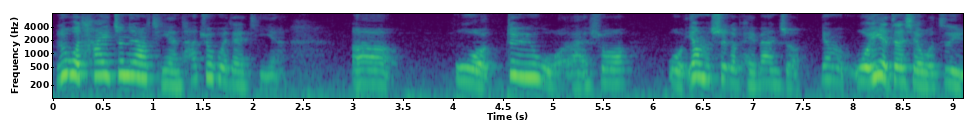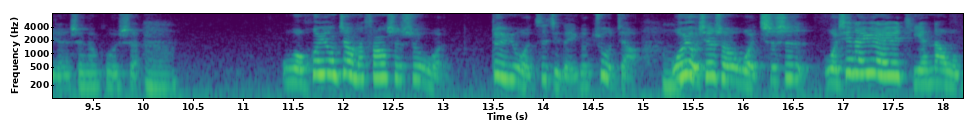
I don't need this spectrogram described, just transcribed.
如果他真的要体验，他就会在体验。呃，我对于我来说，我要么是个陪伴者，要么我也在写我自己人生的故事。嗯，我会用这样的方式，是我对于我自己的一个注脚。我有些时候，我其实我现在越来越体验到，我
